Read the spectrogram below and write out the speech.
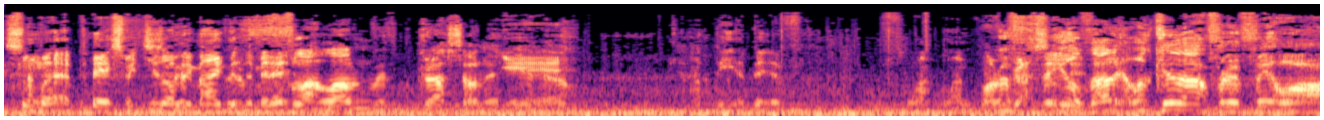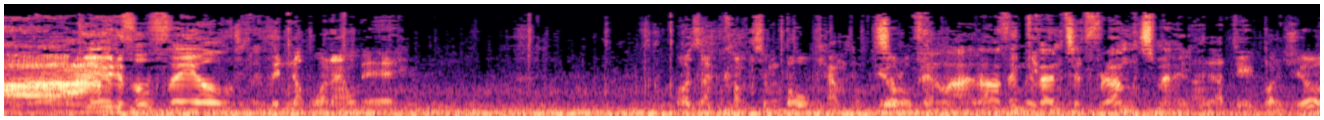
Somewhere a pace which is on my mind at the minute. Flat land with grass on it. you Yeah. know. Can't beat a bit of flat land. with What a grass on field it. that is. Look at that for a field. Wow, oh, ah! beautiful field. We've not one out here. What was that? Compton Beauchamp? Something like that. I think we've entered France, mate. I, I do bonjour.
